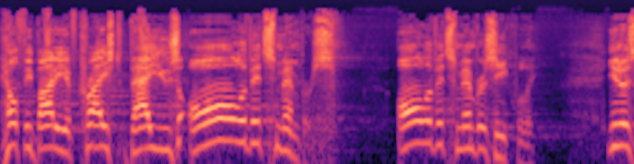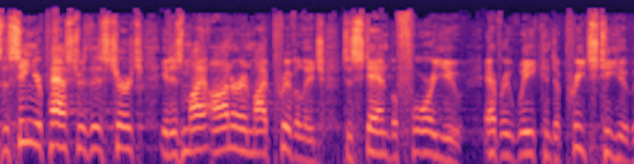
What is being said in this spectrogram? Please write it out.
Healthy body of Christ values all of its members, all of its members equally. You know, as the senior pastor of this church, it is my honor and my privilege to stand before you every week and to preach to you.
